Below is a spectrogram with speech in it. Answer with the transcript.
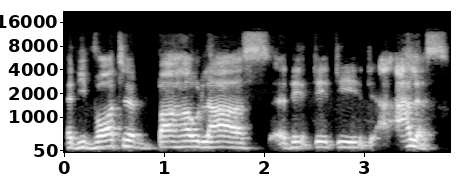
äh, die Worte Baha'u'llahs, äh, die, die, die, alles.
